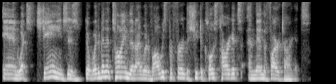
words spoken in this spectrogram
And what's changed is there would have been a time that I would have always preferred to shoot the close targets and then the far targets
